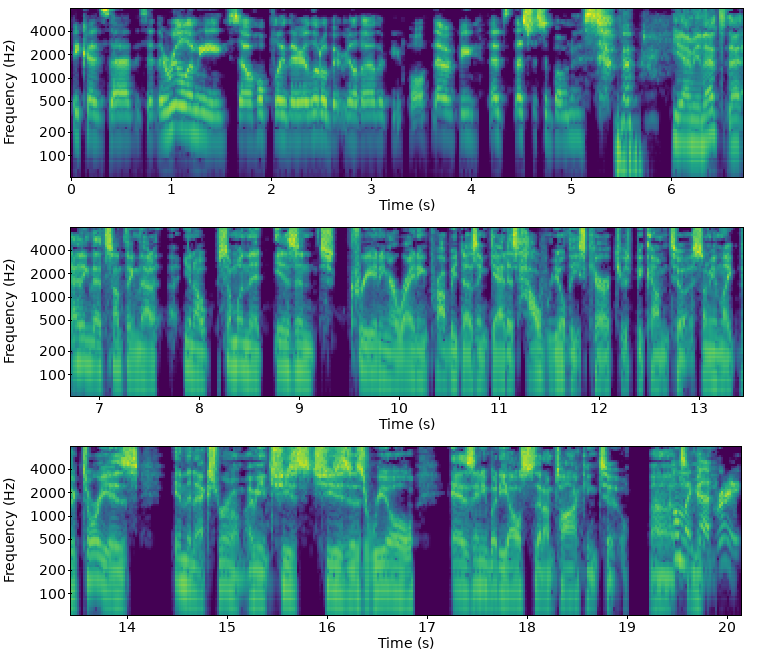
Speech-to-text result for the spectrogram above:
because uh, they said they're real to me so hopefully they're a little bit real to other people that would be that's that's just a bonus Yeah, I mean that's I think that's something that you know someone that isn't creating or writing probably doesn't get is how real these characters become to us. I mean, like Victoria is in the next room. I mean, she's she's as real as anybody else that I'm talking to. Uh, oh to my me. god right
